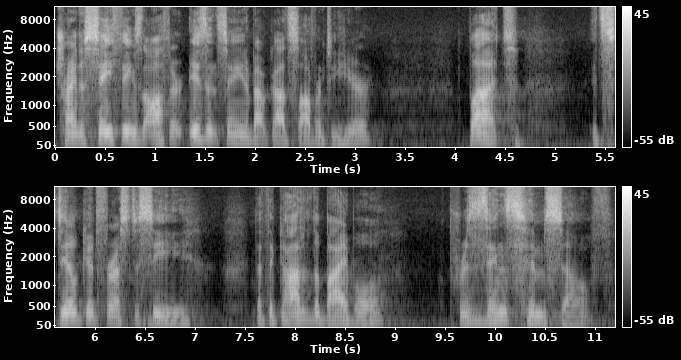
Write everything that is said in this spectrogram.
trying to say things the author isn't saying about God's sovereignty here. But it's still good for us to see that the God of the Bible presents himself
